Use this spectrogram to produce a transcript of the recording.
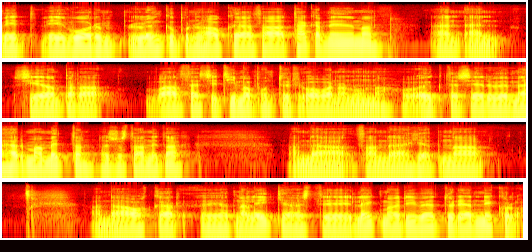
við, við vorum löngu búin að ákveða það að taka miðumann en, en síðan bara var þessi tímapunktur ofana núna. Og auk þess erum við með Herma Middan þessu stann í dag. Þannig að, þannig að hérna þannig að okkar hérna, leikjæðasti leikmaður í vetur er Nikola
